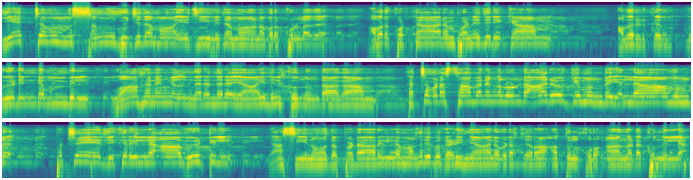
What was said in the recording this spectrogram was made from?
ഏറ്റവും സങ്കുചിതമായ ജീവിതമാണ് അവർക്കുള്ളത്. അവർ കൊട്ടാരം പണിതിരിക്കാം. അവർക്ക് വീടിന്റെ മുമ്പിൽ വാഹനങ്ങൾ നിരനിരയായി നിൽക്കുന്നുണ്ടാകാം. കച്ചവട സ്ഥാപനങ്ങളുണ്ട് ആരോഗ്യമുണ്ട് എല്ലാമുണ്ട്. പക്ഷേ ദിക്കറില്ല ആ വീട്ടിൽ യാസീനോദപ്പെടാറില്ല മഗ്രിബ് കഴിഞ്ഞാൽ അവിടെ ഖിറാഅത്തുൽ ഖുർആൻ നടക്കുന്നില്ല.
